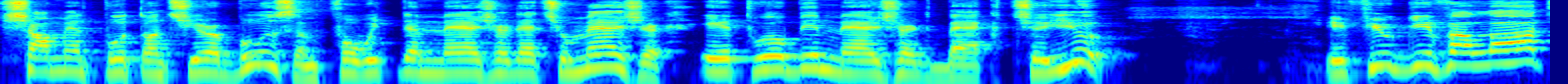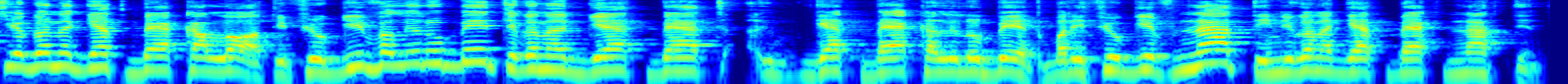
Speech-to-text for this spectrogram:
Shall men put onto your bosom, for with the measure that you measure, it will be measured back to you. If you give a lot, you're gonna get back a lot. If you give a little bit, you're gonna get back get back a little bit. But if you give nothing, you're gonna get back nothing.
